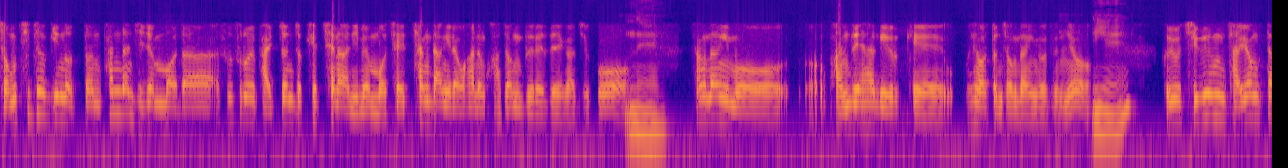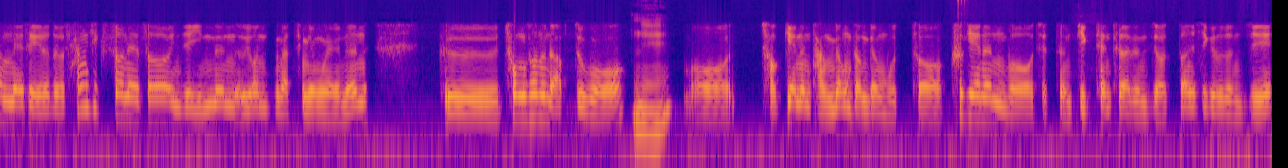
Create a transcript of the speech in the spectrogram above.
정치적인 어떤 판단 지점마다 스스로의 발전적 해체나 아니면 뭐 재창당이라고 하는 과정들에 대해 가지고 네. 상당히 뭐 어, 관대하게 그렇게 해왔던 정당이거든요. 예. 그리고 지금 자유한국당 내에서 예를 들어 상식선에서 이제 있는 의원들 같은 경우에는 그 총선을 앞두고 네. 뭐 적게는 당명 변경부터 크게는 뭐 어쨌든 빅텐트라든지 어떤 식으로든지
